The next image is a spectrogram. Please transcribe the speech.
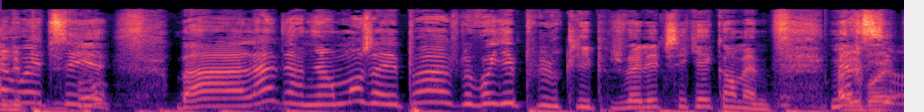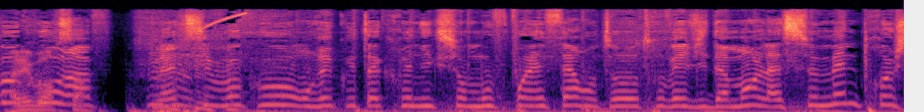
Il ouais, dispo Bah là, dernièrement, j'avais pas, je le voyais plus le clip. Je vais aller checker quand même. Merci allez beaucoup. Raph. Merci beaucoup. On réécoute ta chronique sur move.fr. On te retrouve évidemment la semaine prochaine.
